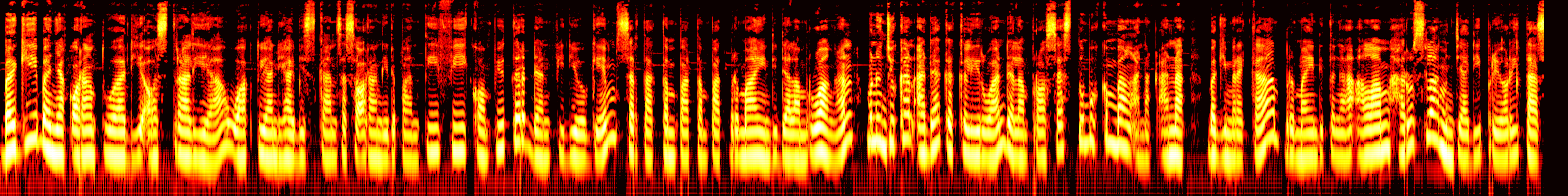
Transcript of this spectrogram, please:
Bagi banyak orang tua di Australia, waktu yang dihabiskan seseorang di depan TV, komputer, dan video game, serta tempat-tempat bermain di dalam ruangan, menunjukkan ada kekeliruan dalam proses tumbuh kembang anak-anak. Bagi mereka, bermain di tengah alam haruslah menjadi prioritas.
